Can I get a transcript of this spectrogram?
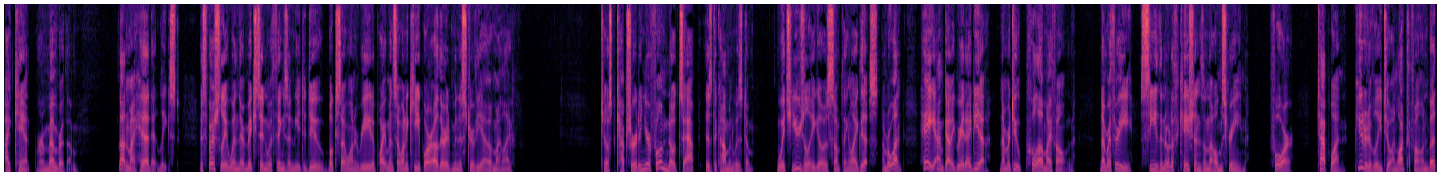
I can't remember them. Not in my head, at least especially when they're mixed in with things I need to do, books I want to read, appointments I want to keep, or other administrivia of my life. Just capture it in your phone notes app is the common wisdom, which usually goes something like this. Number one, hey, I've got a great idea. Number two, pull out my phone. Number three, see the notifications on the home screen. Four, tap one, putatively to unlock the phone, but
